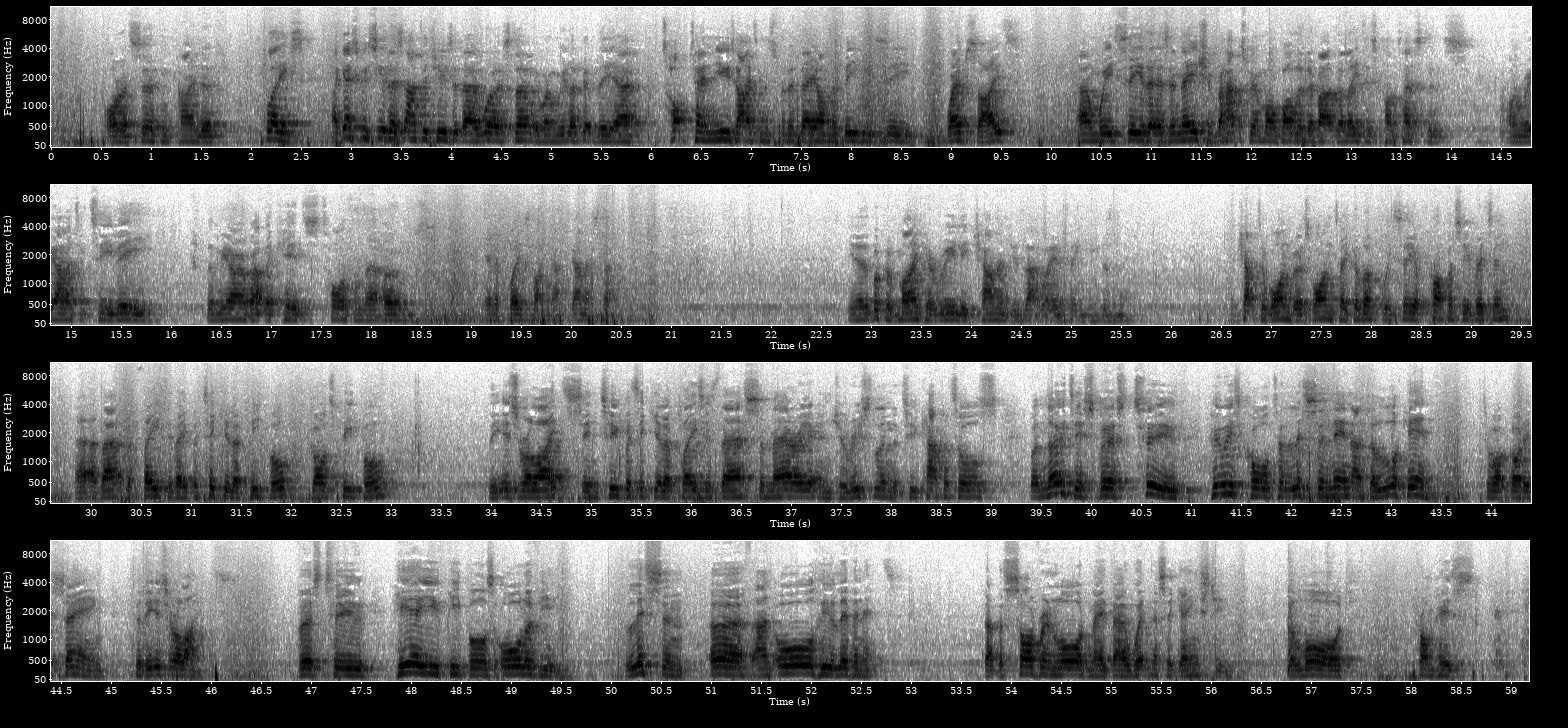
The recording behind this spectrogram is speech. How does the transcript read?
or a certain kind of place. I guess we see those attitudes at their worst, don't we, when we look at the uh, top 10 news items for the day on the BBC website, and we see that as a nation, perhaps we're more bothered about the latest contestants on reality TV than we are about the kids torn from their homes in a place like Afghanistan. You know, the book of Micah really challenges that way of thinking, doesn't it? In chapter 1, verse 1, take a look, we see a prophecy written uh, about the fate of a particular people, God's people, the Israelites, in two particular places there, Samaria and Jerusalem, the two capitals. But notice verse 2 who is called to listen in and to look in to what God is saying to the Israelites. Verse 2 Hear you peoples, all of you. Listen, earth and all who live in it, that the sovereign Lord may bear witness against you, the Lord from his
